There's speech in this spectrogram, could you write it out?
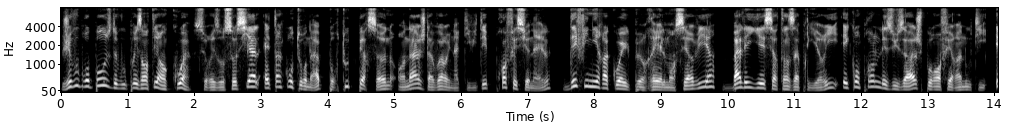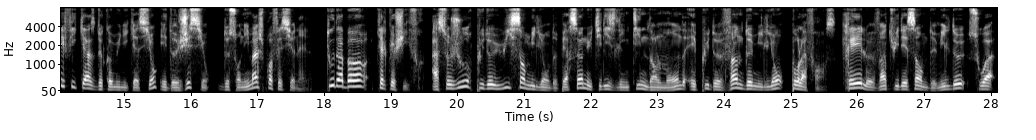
Je vous propose de vous présenter en quoi ce réseau social est incontournable pour toute personne en âge d'avoir une activité professionnelle, définir à quoi il peut réellement servir, balayer certains a priori et comprendre les usages pour en faire un outil efficace de communication et de gestion de son image professionnelle. Tout d'abord, quelques chiffres. À ce jour, plus de 800 millions de personnes utilisent LinkedIn dans le monde et plus de 22 millions pour la France. Créé le 28 décembre 2002, soit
